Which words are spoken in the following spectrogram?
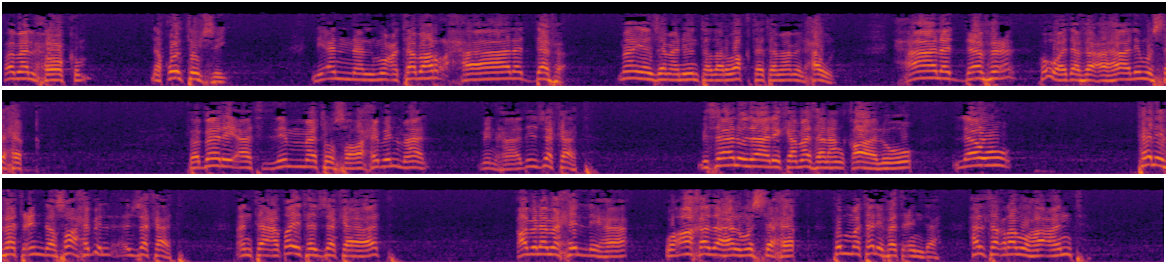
فما الحكم؟ نقول تجزي لأن المعتبر حال الدفع. ما يلزم أن ينتظر وقت تمام الحول. حال الدفع هو دفعها لمستحق. فبرئت ذمة صاحب المال من هذه الزكاة. مثال ذلك مثلا قالوا لو تلفت عند صاحب الزكاة. أنت أعطيت الزكاة قبل محلها وأخذها المستحق ثم تلفت عنده. هل تغرمها أنت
